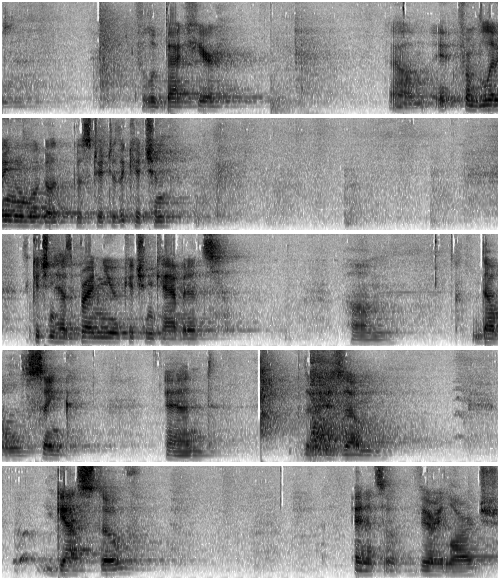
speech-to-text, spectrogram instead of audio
if you look back here, um, it, from the living room we'll go, go straight to the kitchen. The kitchen has brand new kitchen cabinets, um, double sink, and there is um, gas stove, and it's a very large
